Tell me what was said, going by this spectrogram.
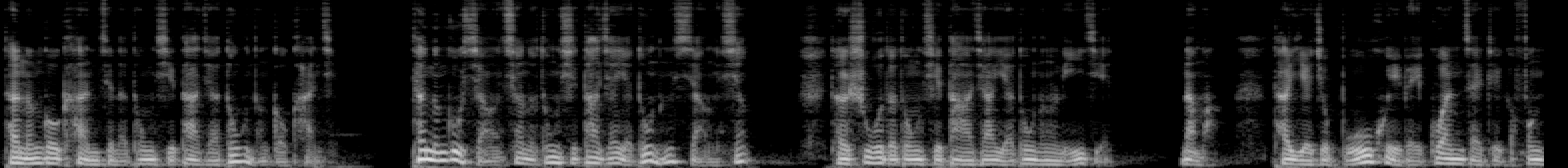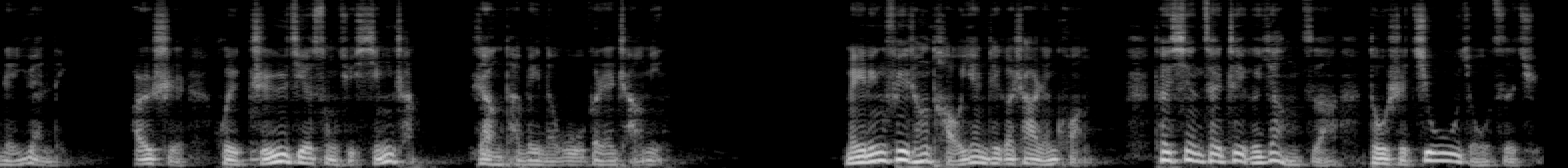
他能够看见的东西，大家都能够看见；他能够想象的东西，大家也都能想象；他说的东西，大家也都能理解。那么。他也就不会被关在这个疯人院里，而是会直接送去刑场，让他为那五个人偿命。美玲非常讨厌这个杀人狂，他现在这个样子啊，都是咎由自取。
